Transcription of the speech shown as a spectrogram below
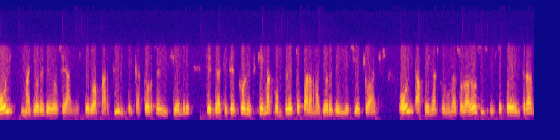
Hoy mayores de 12 años, pero a partir del 14 de diciembre tendrá que ser con esquema completo para mayores de 18 años. Hoy apenas con una sola dosis usted puede entrar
